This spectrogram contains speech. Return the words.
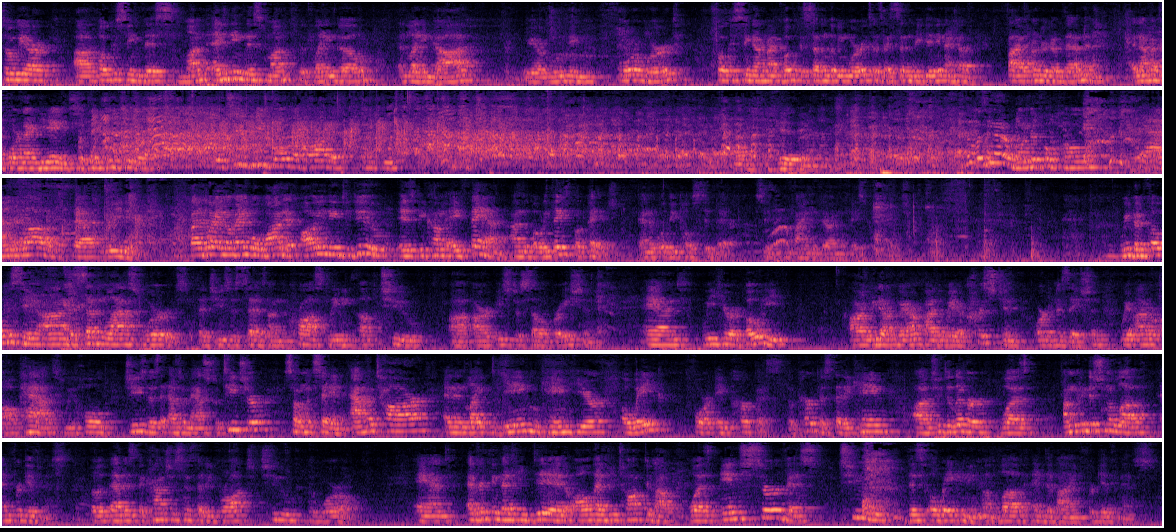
So we are uh, focusing this month, ending this month with letting go and letting God. We are moving forward, focusing on my book, The Seven Living Words. As I said in the beginning, I have 500 of them and I now have 498. So thank you to the, the two people that bought it. Thank you. Kidding. Wasn't that a wonderful poem? I love that reading. By the way, I know many will want it. All you need to do is become a fan on the Bodhi Facebook page, and it will be posted there. So you can find it there on the Facebook page. We've been focusing on the seven last words that Jesus says on the cross leading up to uh, our Easter celebration. And we here at Bodhi are, we, we are, by the way, a Christian organization. We honor all paths. We hold Jesus as a master teacher. Some would say an avatar, an enlightened being who came here awake for a purpose. The purpose that he came uh, to deliver was unconditional love and forgiveness. So that is the consciousness that he brought to the world. And everything that he did, all that he talked about was in service to this awakening of love and divine forgiveness.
